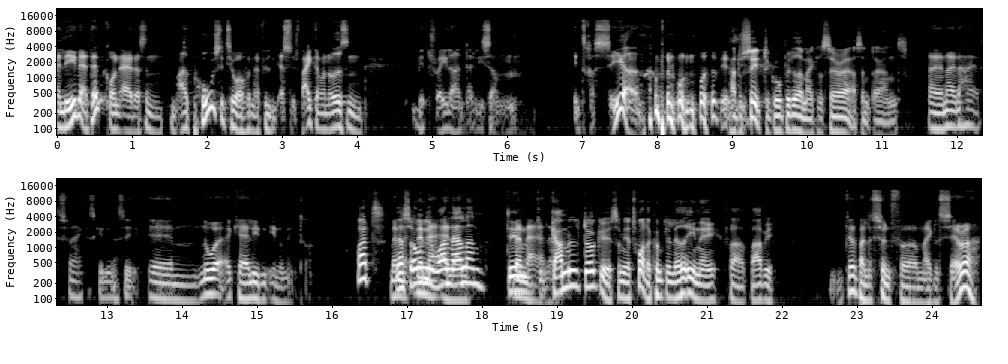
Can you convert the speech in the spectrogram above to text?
alene af den grund er jeg da sådan meget positiv over for den her film. Jeg synes bare ikke, der var noget sådan ved traileren, der ligesom interesserede mig på nogen måde. Har du set det gode billede af Michael Cera og Dørens? Uh, nej, det har jeg desværre ikke. Det skal jeg lige se. Øhm, nu er- kan jeg lide den endnu mindre. What? Hvem- There's only er one Alan? Alan. Det er Hvem en er Alan? gammel dukke, som jeg tror, der kun blev lavet en af fra Barbie. Det er da bare lidt synd for Michael Cera.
